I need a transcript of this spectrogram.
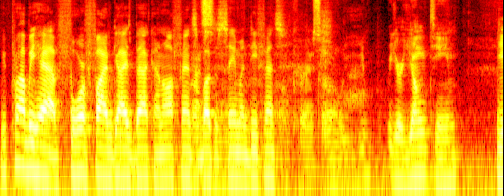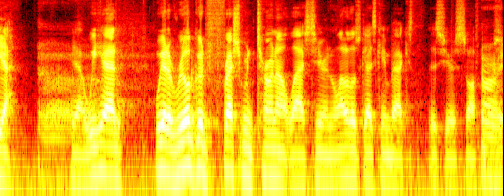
We probably have four or five guys back on offense, about the same on defense. Okay, so you, you're a young team. Yeah, yeah. We had we had a real good freshman turnout last year, and a lot of those guys came back this year as All sophomores.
